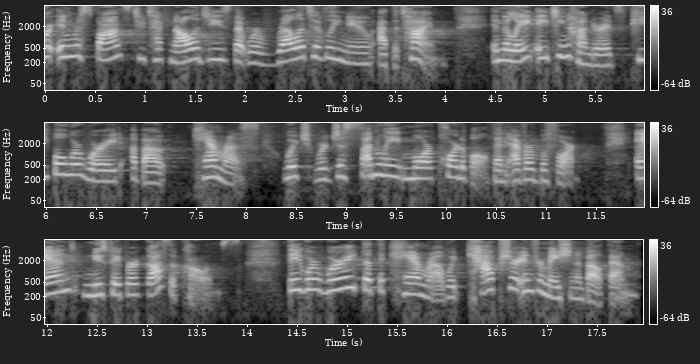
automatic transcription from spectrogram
were in response to technologies that were relatively new at the time. In the late 1800s, people were worried about cameras, which were just suddenly more portable than ever before, and newspaper gossip columns. They were worried that the camera would capture information about them,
